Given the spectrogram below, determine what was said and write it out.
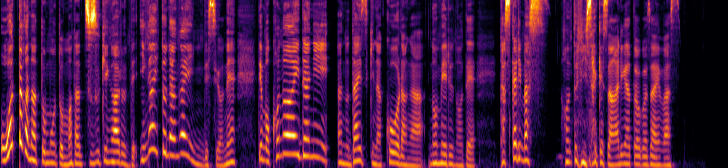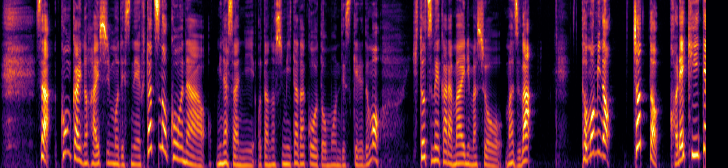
終わったかなと思うとまた続きがあるんで意外と長いんですよね。でもこの間にあの大好きなコーラが飲めるので助かります。本当に酒さんありがとうございます。さあ今回の配信もですね2つのコーナーを皆さんにお楽しみいただこうと思うんですけれども1つ目から参りましょう。まずはともみのちょっとこれ聞いて。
